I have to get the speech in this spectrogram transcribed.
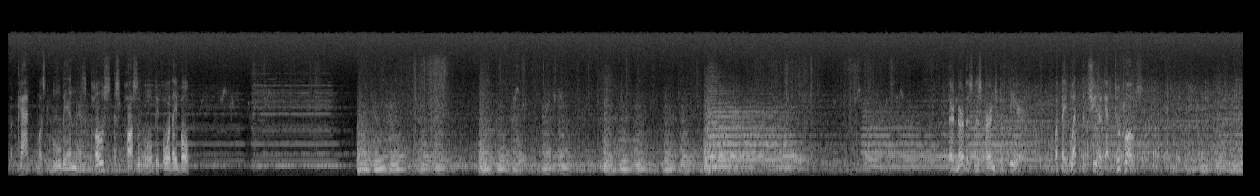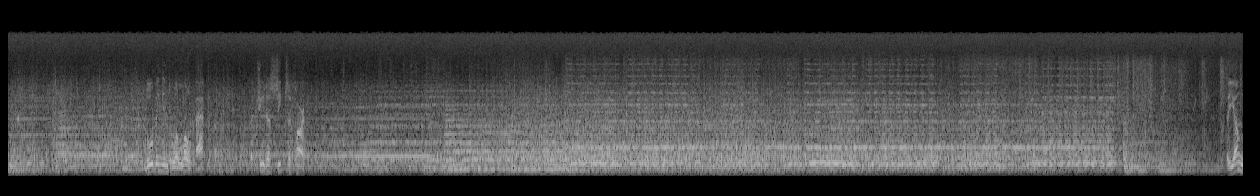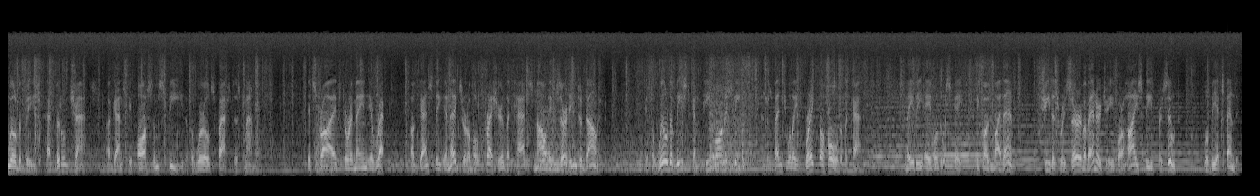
the cat must move in as close as possible before they bolt. Nervousness turns to fear, but they've let the cheetah get too close. Moving into a lope after them, the cheetah seeks a target. Young wildebeest had little chance against the awesome speed of the world's fastest mammal. It strives to remain erect against the inexorable pressure the cat's now exerting to down it. If the wildebeest can keep on its feet and eventually break the hold of the cat, it may be able to escape because by then the cheetah's reserve of energy for high-speed pursuit will be expended.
